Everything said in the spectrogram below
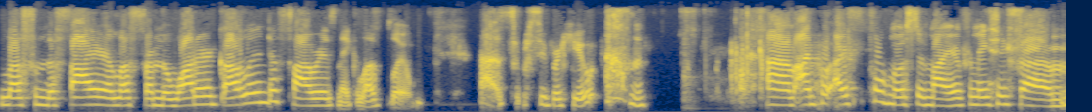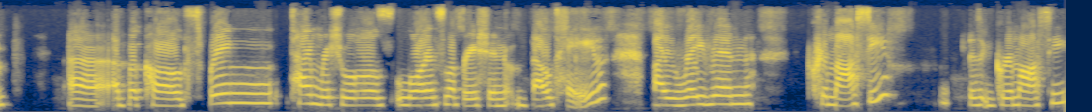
love from the fire, love from the water, garland of flowers make love bloom. That's super cute. um, I'm pu- I pulled most of my information from uh, a book called Springtime Rituals, Lore and Celebration, Beltane by Raven Grimassi. Is it Grimassi?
